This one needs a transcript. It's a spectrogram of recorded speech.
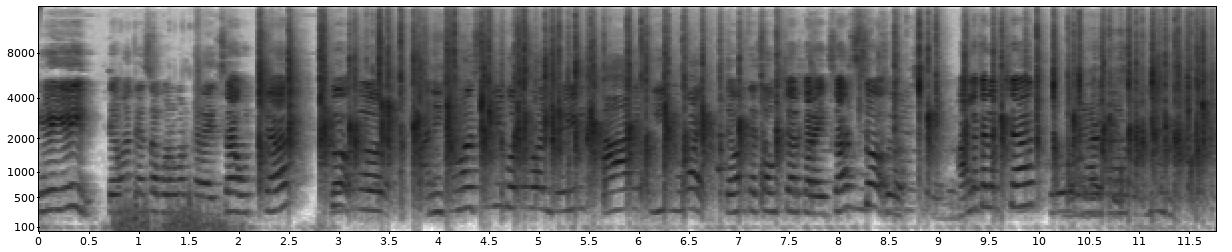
हे येईल तेव्हा त्याचा बरोबर करायचा उच्चार क. आणि जेव्हा सी बरोबर येईल आय ई वाय तेव्हा त्याचा उच्चार करायचा स. आलं का लक्षात? लिहून घ्या.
